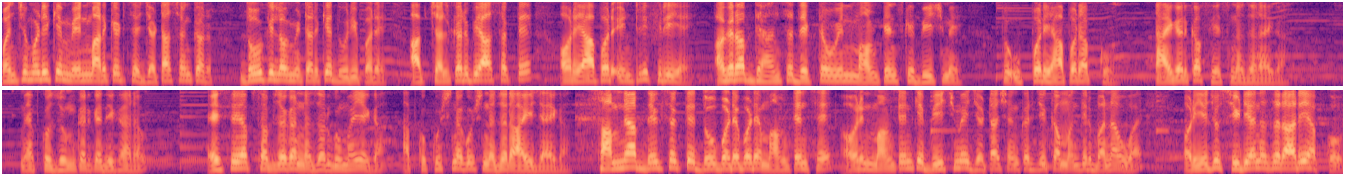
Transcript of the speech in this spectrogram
पंचमढ़ी के मेन मार्केट से जटाशंकर दो किलोमीटर के दूरी पर है। आप चलकर भी आ सकते और यहाँ पर एंट्री फ्री है। अगर आप ध्यान से देखते हो इन माउंटेन्स के बीच में तो ऊपर यहाँ पर आपको टाइगर का फेस नज़र आएगा। मैं आपको जूम करके दिखा रहा हूँ। ऐसे आप सब जगह नज़र घुमाइएगा, आपको कुछ ना कुछ नज़र आ ही जाएगा। सामने आप देख सकते हैं दो बड़े बड़े माउंटेन्स है और इन माउंटेन के बीच में जटाशंकर जी का मंदिर बना हुआ है। और ये जो सीढ़ियाँ नज़र आ रही है आपको,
